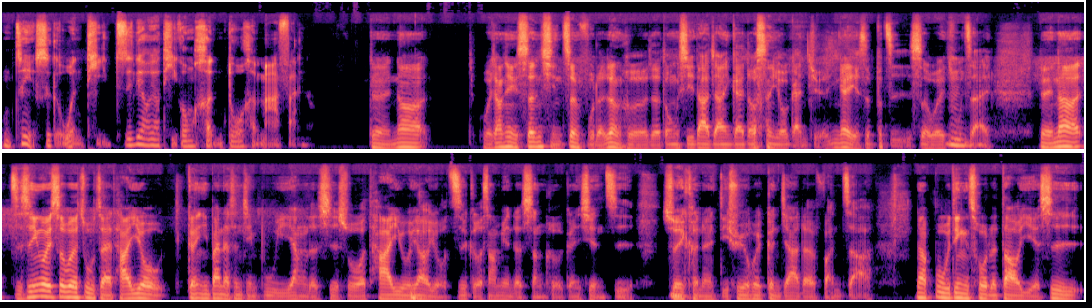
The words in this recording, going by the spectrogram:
嗯，这也是个问题。资料要提供很多，很麻烦。对，那我相信申请政府的任何的东西，大家应该都深有感觉，应该也是不止社会住宅。对，那只是因为社会住宅，它又跟一般的申请不一样的是说，它又要有资格上面的审核跟限制，所以可能的确会更加的繁杂。那不一定抽得到，也是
